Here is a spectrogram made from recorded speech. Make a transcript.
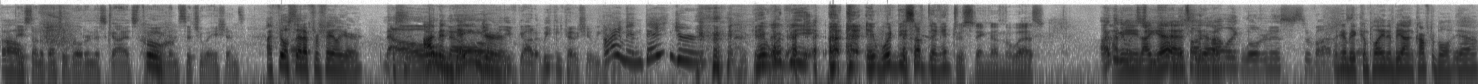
Oh. based on a bunch of wilderness guides throwing Whew. them situations. I feel set uh, up for failure. This is- I'm in no, danger. You've got it. We can coach you. We can I'm coach in danger. okay. It would be it would be something interesting nonetheless. I, think I it would mean, just I be fun guess, to talk yeah. about like wilderness survival. I'm gonna be complaining and be uncomfortable. Yeah,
